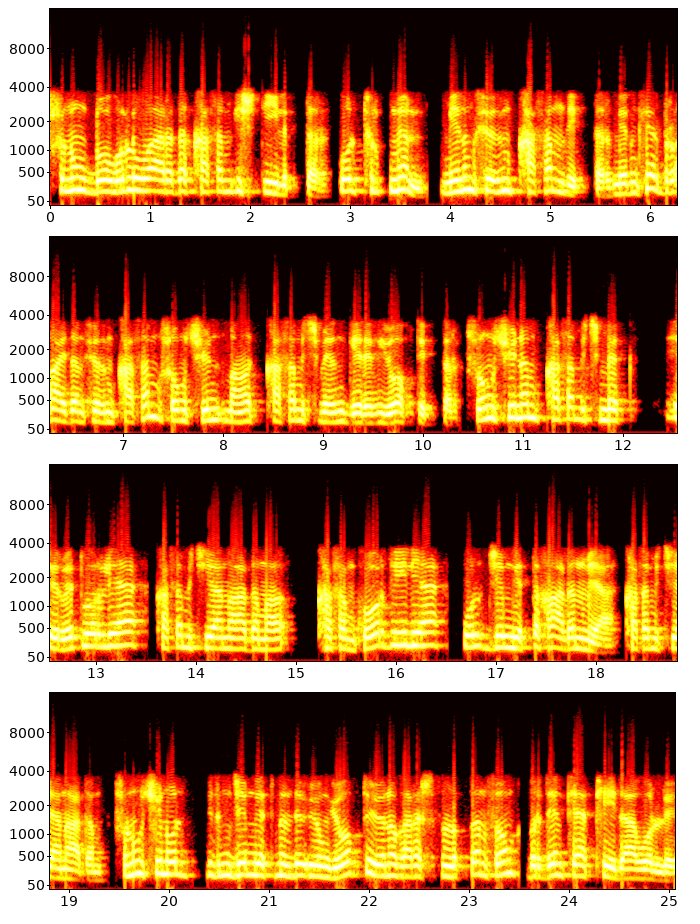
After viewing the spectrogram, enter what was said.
şunuň dogrulygy barada kasam iç diýlipdir. Ol türkmen, Meniň sözüm kasam diýipdir. Meniň her bir aýdan sözüm kasam, şonuň üçin maňa kasam içmegiň geregi ýok diýipdir. Şonuň üçinem kasam içmek erbet görülýär. Kasam içýän adama kasamhor diýilýär. Ol jemgyýetde halanmaýar, kasam içýän adam. Şonuň üçin ol Biziň jemgyýetimizde öň ýokdy, ýöne garaşsyzlykdan soň birdenkä peýda boldy.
